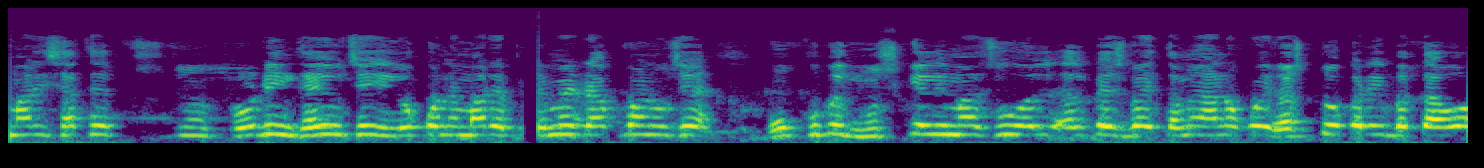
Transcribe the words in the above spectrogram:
મારી સાથે ફ્રોડિંગ થયું છે, એ લોકોને મારે પેમેન્ટ આપવાનું છે. હું ખૂબ જ મુશ્કેલીમાં છું અલ્પેશભાઈ, તમે આનો કોઈ રસ્તો કરી બતાવો.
